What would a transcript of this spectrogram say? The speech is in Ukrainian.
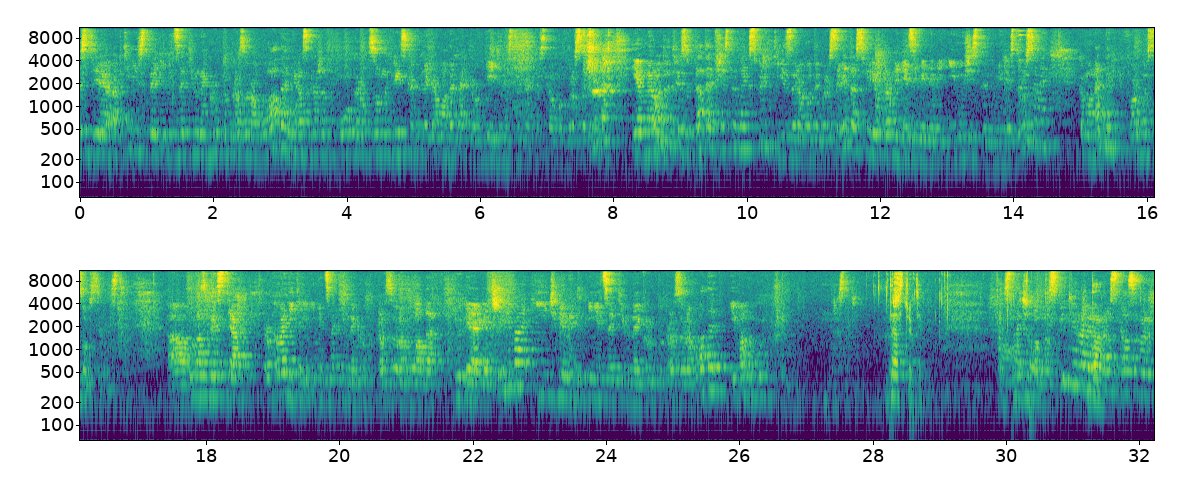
гости, активисты инициативной группы «Прозора Влада». Они расскажут о коррупционных рисках для громады Харькова в деятельности Харьковского горсовета и обнародуют результаты общественной экспертизы работы горсовета в сфере управления земельными и имущественными ресурсами коммунальной формы собственности. А, У нас в гостях руководитель инициативной группы «Прозора Влада» Юлия Гаджиева и члены инициативной группы «Прозора Влада» Иван Кукушкин. Здравствуйте. Здравствуйте. Сначала у нас спикеры Да. рассказывают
